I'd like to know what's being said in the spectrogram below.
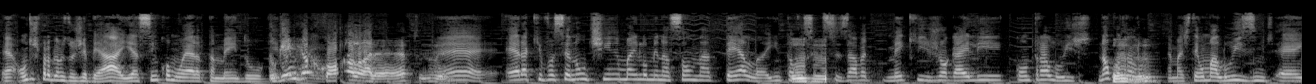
é, um dos problemas do GBA, e assim como era também do. Do Game Gear Color, né? É, era que você não tinha uma iluminação na tela, então uhum. você precisava meio que jogar ele contra a luz. Não contra uhum. a luz, né, mas tem uma luz é,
